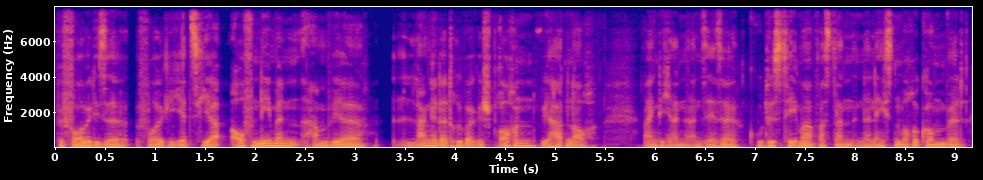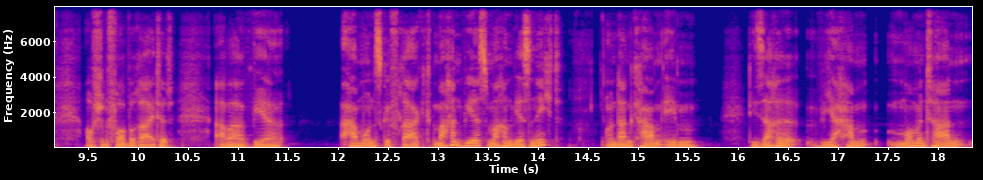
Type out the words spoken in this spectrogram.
bevor wir diese Folge jetzt hier aufnehmen, haben wir lange darüber gesprochen. Wir hatten auch eigentlich ein, ein sehr, sehr gutes Thema, was dann in der nächsten Woche kommen wird, auch schon vorbereitet. Aber wir haben uns gefragt, machen wir es, machen wir es nicht? Und dann kam eben die Sache, wir haben momentan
